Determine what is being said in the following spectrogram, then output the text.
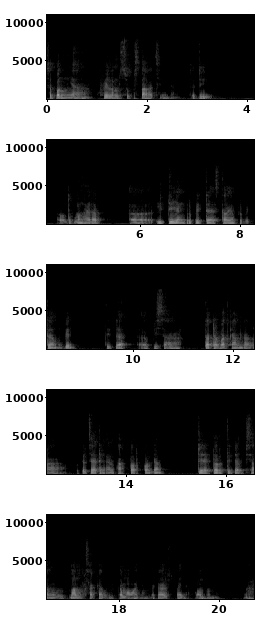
sepenuhnya film superstar ini kan. Jadi untuk mengharap uh, ide yang berbeda, style yang berbeda mungkin tidak uh, bisa kita dapatkan karena bekerja dengan aktor kondang direktur tidak bisa memaksakan kemauannya mereka harus banyak kompromi nah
